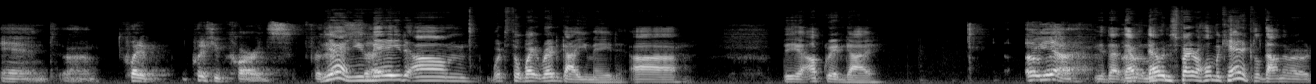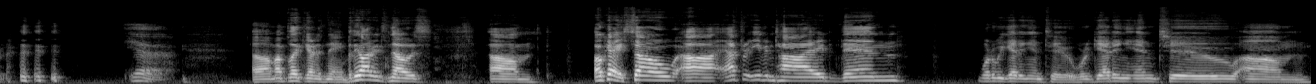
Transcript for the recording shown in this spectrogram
and um, quite a quite a few cards for that. yeah. And you set. made um, what's the white red guy you made? Uh, the upgrade guy. Oh yeah. Yeah, that that, Um, that would inspire a whole mechanic down the road. Yeah. um, I'm blanking on his name, but the audience knows. Um, okay, so uh, after Eventide, then what are we getting into? We're getting into um,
